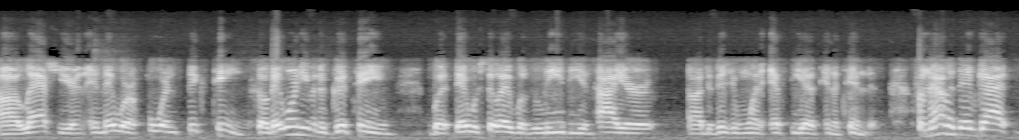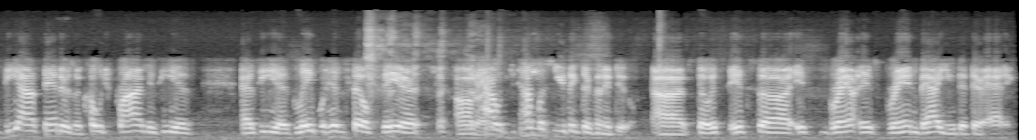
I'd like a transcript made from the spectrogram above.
uh, last year, and, and they were a four and sixteen. So they weren't even a good team, but they were still able to lead the entire uh, Division One FCS in attendance. So now that they've got Deion Sanders or Coach Prime, as he is as he has labeled himself there, um, how how much do you think they're going to do? Uh, so it's it's uh, it's brand it's brand value that they're adding.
